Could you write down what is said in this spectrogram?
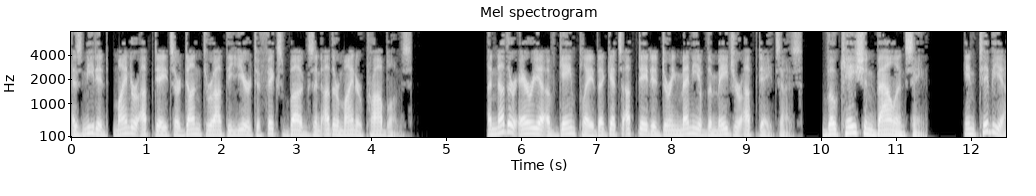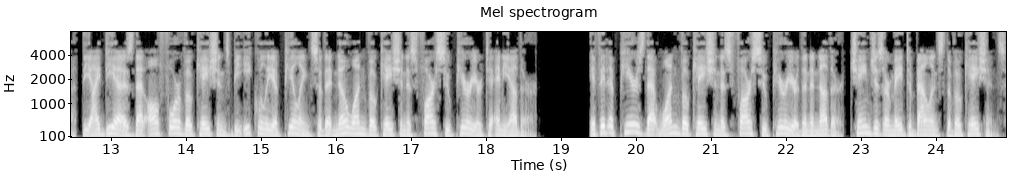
as needed, minor updates are done throughout the year to fix bugs and other minor problems. Another area of gameplay that gets updated during many of the major updates is vocation balancing. In Tibia, the idea is that all four vocations be equally appealing so that no one vocation is far superior to any other. If it appears that one vocation is far superior than another, changes are made to balance the vocations.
